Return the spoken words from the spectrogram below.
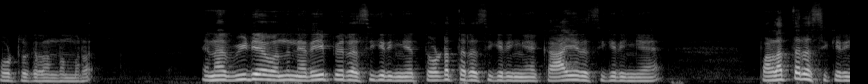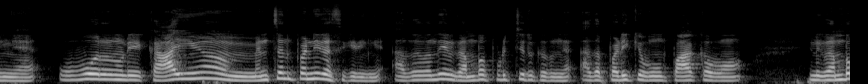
போட்டிருக்கிறேன் அந்த முறை. ஏன்னா வீடியோ வந்து நிறைய பேர் ரசிக்கிறீங்க தோட்டத்தை ரசிக்கிறீங்க காயை ரசிக்கிறீங்க பழத்தை ரசிக்கிறீங்க ஒவ்வொருனுடைய காயையும் மென்ஷன் பண்ணி ரசிக்கிறீங்க. அது வந்து எனக்கு ரொம்ப பிடிச்சிருக்குதுங்க. அதை படிக்கவும் பார்க்கவும் எனக்கு ரொம்ப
